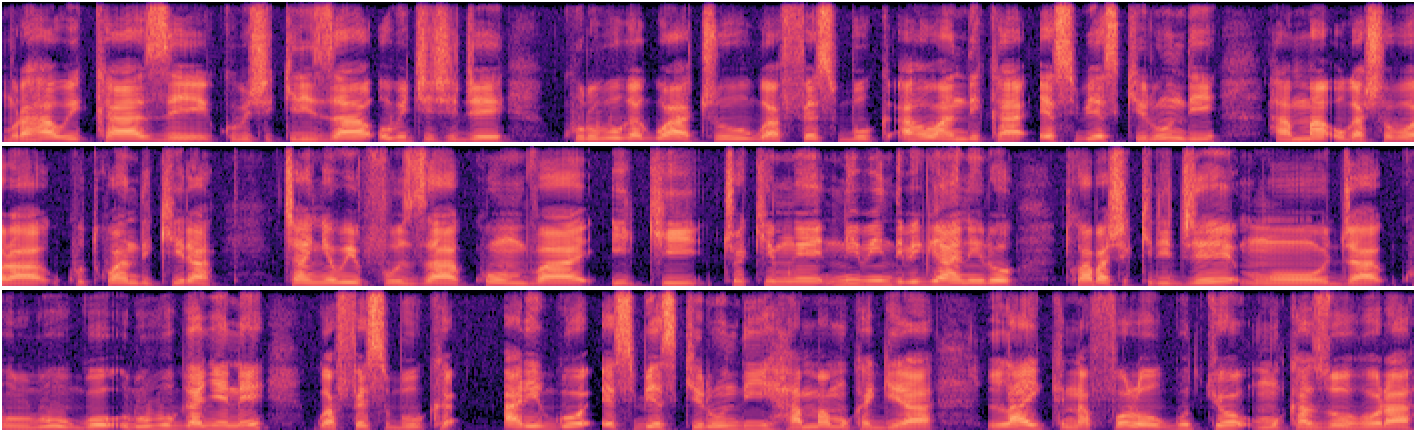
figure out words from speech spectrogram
murahawe ikaze kubishikiriza ubicishije ku rubuga rwacu rwa facebook aho wandika sbs kirundi hama ugashobora kutwandikira. Canke wifuza kumva iki co kimwe n'ibindi biganiro twabashikirije mwoja ku rugo rubuga nyene rwa facebook arirwo sbs kirundi hama mukagira like na follow gutyo mukazohora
